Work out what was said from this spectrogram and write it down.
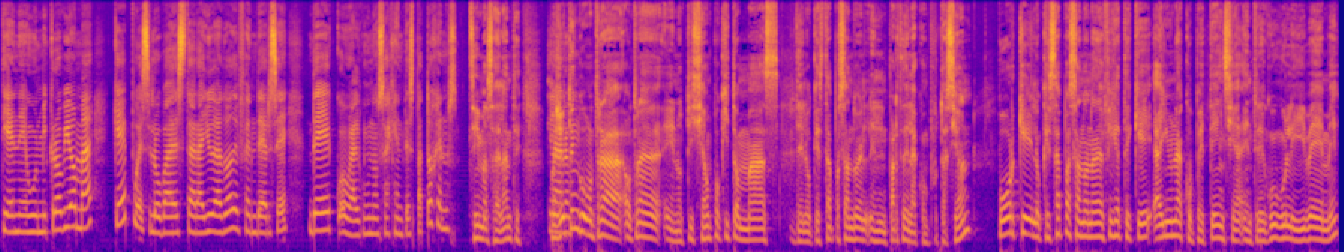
tiene un microbioma que pues lo va a estar ayudando a defenderse de algunos agentes patógenos. Sí, más adelante. Pues yo tengo otra, otra eh, noticia un poquito más de lo que está pasando en, en parte de la computación. Porque lo que está pasando, nada, fíjate que hay una competencia entre Google y IBM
